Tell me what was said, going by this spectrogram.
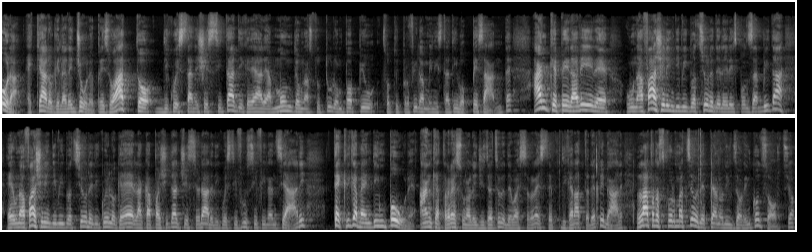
Ora è chiaro che la Regione, preso atto di questa necessità di creare a monte una struttura un po' più sotto il profilo amministrativo pesante, anche per avere una facile individuazione delle responsabilità e una facile individuazione di quello che è la capacità gestionale di questi flussi finanziari, tecnicamente impone, anche attraverso una legislazione, devo essere onesto, di carattere primario, la trasformazione del piano di zona in consorzio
